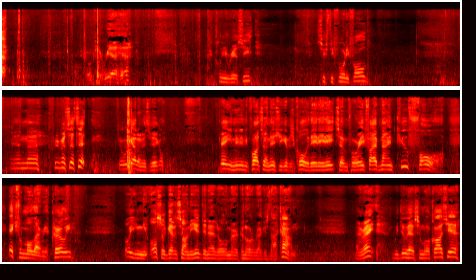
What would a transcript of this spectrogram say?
Let's go to the rear here. Clean rear seat, 60-40 fold. And uh, pretty much that's it. That's what we got on this vehicle. Okay, you need any parts on this, you give us a call at 888-748-5924. X from Malaria Curly. Or you can also get us on the internet at allamericanautowreckers.com. Alright, we do have some more cars here.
